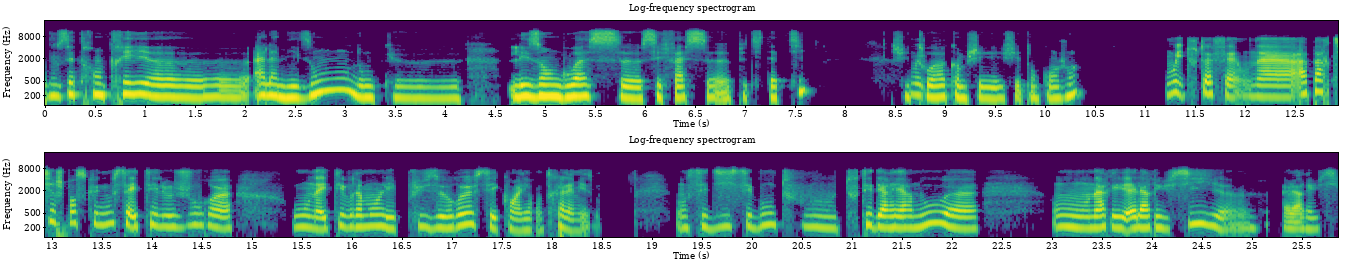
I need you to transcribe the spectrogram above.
vous êtes rentré euh, à la maison, donc euh, les angoisses s'effacent petit à petit chez toi comme chez, chez, ton conjoint? Oui, tout à fait. On a, à partir, je pense que nous, ça a été le jour où on a été vraiment les plus heureux, c'est quand elle est rentrée à la maison. On s'est dit, c'est bon, tout, tout, est derrière nous. on a, elle a réussi, elle a réussi.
